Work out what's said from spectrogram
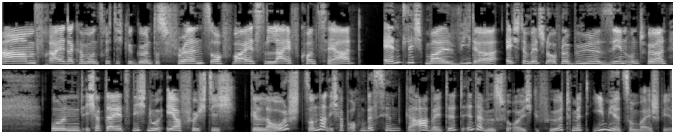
Am Freitag haben wir uns richtig gegönnt, das Friends of Vice Live-Konzert. Endlich mal wieder echte Menschen auf einer Bühne sehen und hören. Und ich habe da jetzt nicht nur ehrfürchtig gelauscht, sondern ich habe auch ein bisschen gearbeitet, Interviews für euch geführt, mit ihm hier zum Beispiel.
